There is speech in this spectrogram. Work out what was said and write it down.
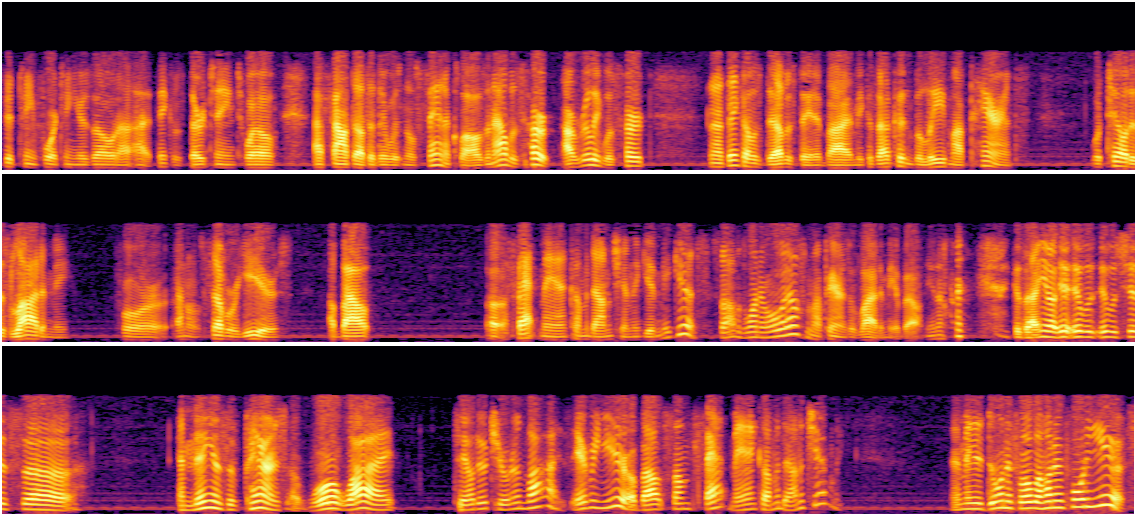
15, 14 years old. I, I think it was 13, 12. I found out that there was no Santa Claus, and I was hurt. I really was hurt and I think I was devastated by it because I couldn't believe my parents would tell this lie to me for I don't know several years about a fat man coming down the chimney giving me gifts. So I was wondering well, what else my parents have lied to me about, you know? Because you know, it, it was it was just uh and millions of parents worldwide tell their children lies every year about some fat man coming down the chimney. I mean, they're doing it for over 140 years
